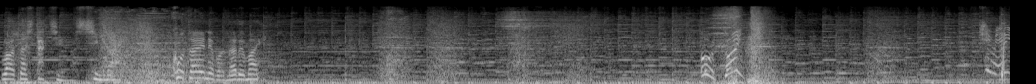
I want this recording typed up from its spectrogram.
私たちへの信頼答えねばなるまい。遅い！決めるよ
